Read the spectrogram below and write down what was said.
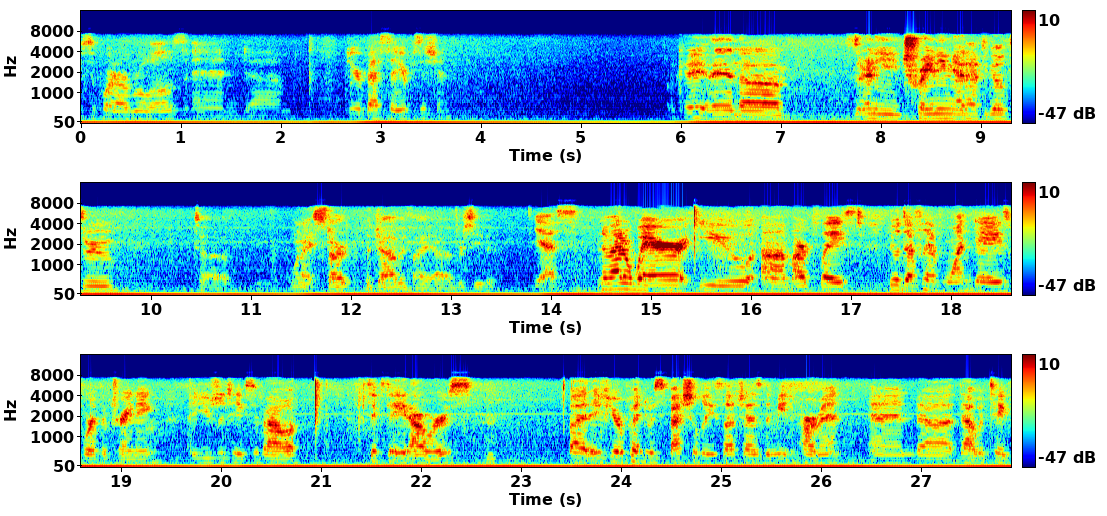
support our rules and um, do your best at your position. Okay, and uh, is there any training I'd have to go through to uh, when I start the job if I uh, receive it? Yes. No matter where you um, are placed, you'll definitely have one day's worth of training. It usually takes about six to eight hours. Mm. But if you're put into a specialty such as the meat department, and uh, that would take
